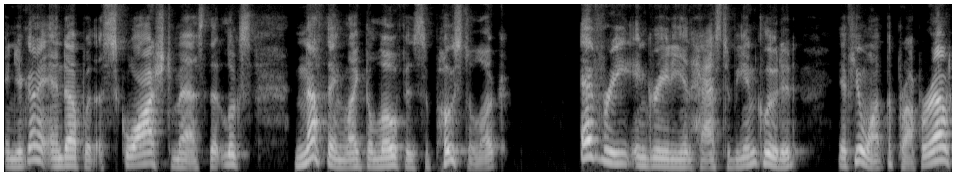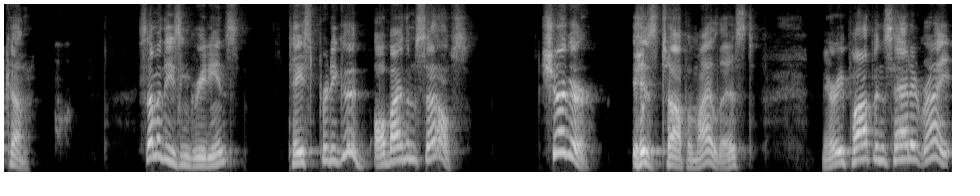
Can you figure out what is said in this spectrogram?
and you're going to end up with a squashed mess that looks nothing like the loaf is supposed to look. Every ingredient has to be included if you want the proper outcome. Some of these ingredients taste pretty good all by themselves. Sugar is top of my list. Mary Poppins had it right.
